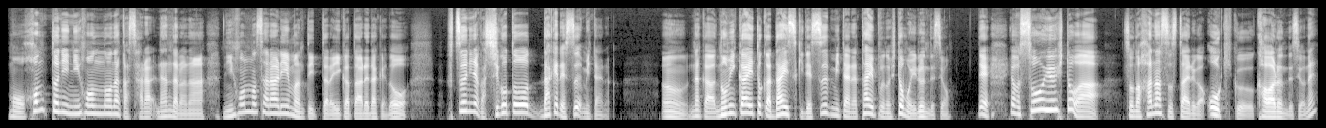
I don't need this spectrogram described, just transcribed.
もう本当に日本のなんかサラなんだろうな日本のサラリーマンって言ったら言い方あれだけど普通になんか仕事だけですみたいな。うんなんか飲み会とか大好きですみたいなタイプの人もいるんですよ。でやっぱそういう人はその話すスタイルが大きく変わるんですよね。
